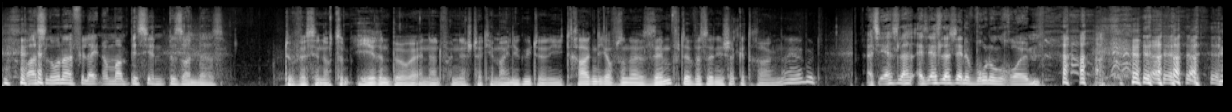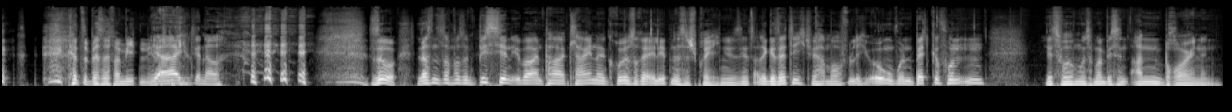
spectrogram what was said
Barcelona vielleicht nochmal ein bisschen besonders. Du wirst ja noch zum Ehrenbürger ändern von der Stadt hier, meine Güte. Die tragen dich auf so einer Sänfte, wirst du in die Stadt getragen. Naja, gut. Als erstes, als erstes lass ich deine Wohnung räumen. Kannst du besser vermieten. Ja, ja genau. so, lass uns doch mal so ein bisschen über ein paar kleine, größere Erlebnisse sprechen. Wir sind jetzt alle gesättigt. Wir haben hoffentlich irgendwo ein Bett gefunden. Jetzt wollen wir uns mal ein bisschen anbräunen.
